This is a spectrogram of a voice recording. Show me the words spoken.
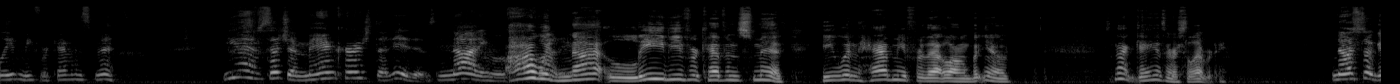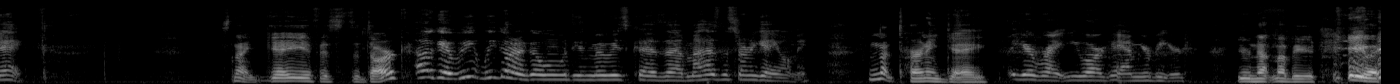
leave me for Kevin Smith. You have such a man crush that it is not even. I would not leave you for Kevin Smith. He wouldn't have me for that long, but you know, it's not gay if they're a celebrity. No, it's still gay. It's not gay if it's the dark. Okay, we we gonna go on with these movies because uh, my husband's turning gay on me. I'm not turning gay. You're right. You are gay. I'm your beard. You're not my beard. Anyway,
